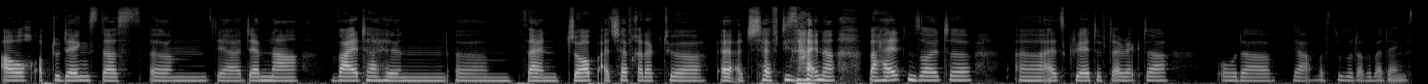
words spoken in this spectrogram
auch, ob du denkst, dass ähm, der Demner weiterhin ähm, seinen Job als Chefredakteur, äh, als Chefdesigner behalten sollte, äh, als Creative Director oder ja, was du so darüber denkst.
